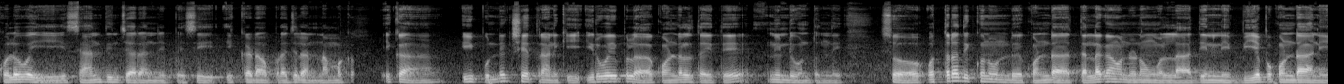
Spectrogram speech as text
కొలువయి శాంతించారని చెప్పేసి ఇక్కడ ప్రజల నమ్మకం. ఇక ఈ పుణ్యక్షేత్రానికి ఇరువైపులా కొండలతో అయితే నిండి ఉంటుంది. సో ఉత్తర దిక్కున ఉండే కొండ తెల్లగా ఉండడం వల్ల దీనిని బియ్యపు కొండ అని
